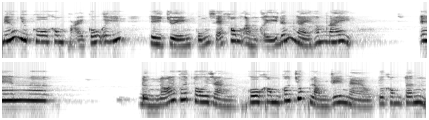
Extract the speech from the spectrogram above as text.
Nếu như cô không phải cố ý, thì chuyện cũng sẽ không ầm ĩ đến ngày hôm nay. Em... Ờ, đừng nói với tôi rằng cô không có chút lòng riêng nào, tôi không tin.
